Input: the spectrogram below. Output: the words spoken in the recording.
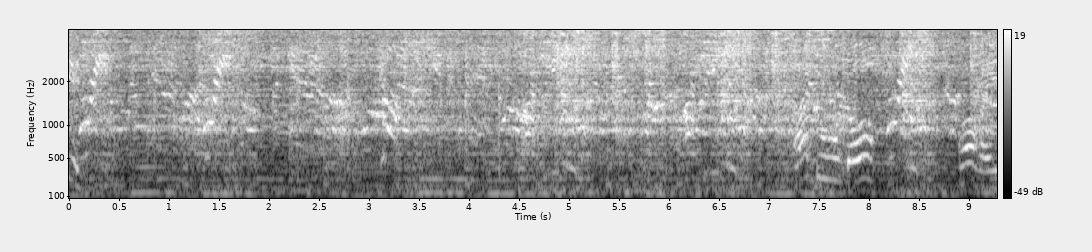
this? Ah, dulo. Okay.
